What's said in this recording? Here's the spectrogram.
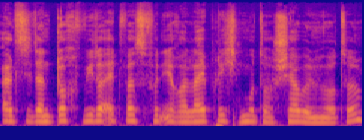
als sie dann doch wieder etwas von ihrer leiblichen Mutter Sharon hörte.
